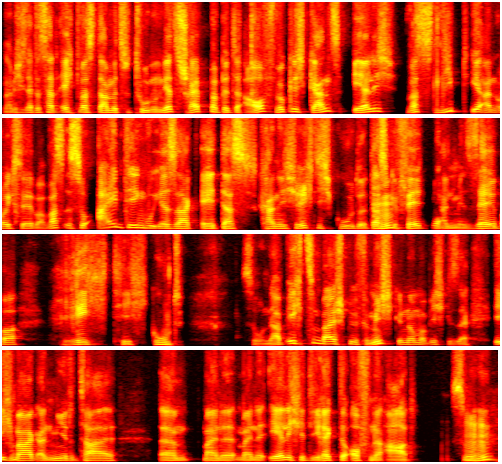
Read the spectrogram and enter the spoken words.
Dann habe ich gesagt, das hat echt was damit zu tun. Und jetzt schreibt mal bitte auf, wirklich ganz ehrlich, was liebt ihr an euch selber? Was ist so ein Ding, wo ihr sagt, ey, das kann ich richtig gut oder das mhm. gefällt mir an mir selber richtig gut? So, und da habe ich zum Beispiel für mich genommen, habe ich gesagt, ich mag an mir total ähm, meine, meine ehrliche, direkte, offene Art. So. Mhm.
